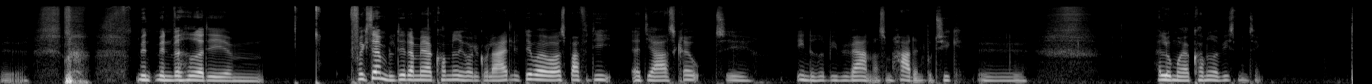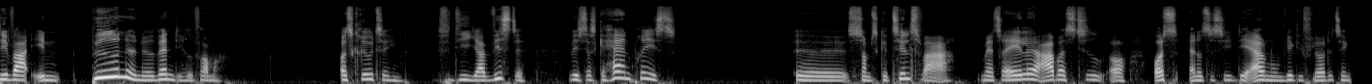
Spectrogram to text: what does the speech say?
Øh. men, men hvad hedder det? Øh, for eksempel det der med at komme ned i Holger Lightly, det var jo også bare fordi, at jeg skrev til en, der hedder Bibi Werner, som har den butik. Øh, Hallo, må jeg komme ned og vise mine ting? Det var en bydende nødvendighed for mig at skrive til hende. Fordi jeg vidste, hvis jeg skal have en pris, øh, som skal tilsvare materiale og arbejdstid, og også, er nødt til at sige, det er jo nogle virkelig flotte ting,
